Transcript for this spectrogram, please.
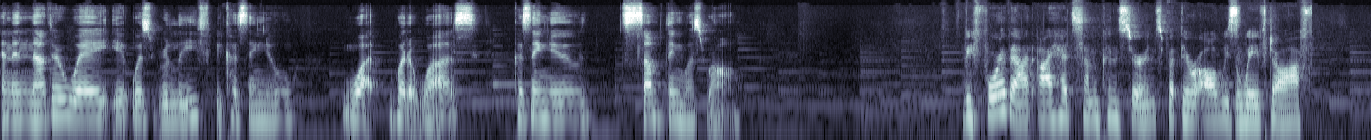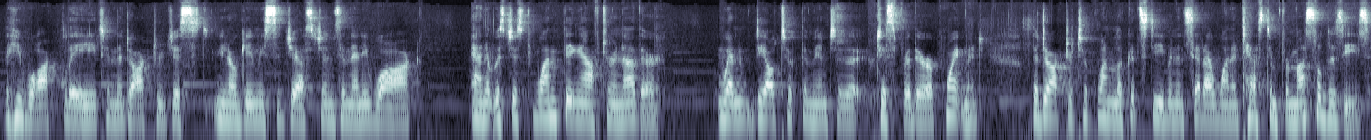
and another way, it was relief because they knew what, what it was, because they knew something was wrong. Before that, I had some concerns, but they were always waved off. He walked late, and the doctor just, you know, gave me suggestions, and then he walked. And it was just one thing after another. When Dale took them into the, just for their appointment, the doctor took one look at Stephen and said, I want to test him for muscle disease.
